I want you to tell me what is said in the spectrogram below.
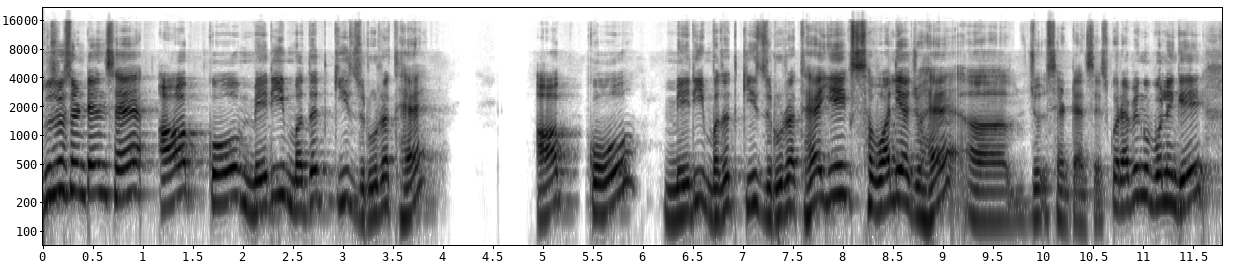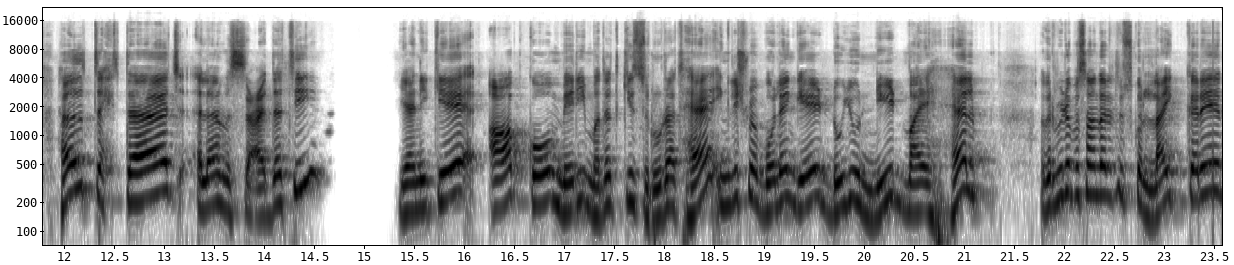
दूसरा सेंटेंस है, आपको मेरी मदद की ज़रूरत है। आपको मेरी मदद की ज़रूरत है। ये एक सवालिया जो है जो सेंटेंस है। इसको रैपिंग में बोलेंगे, हल यानी कि आपको मेरी मदद की ज़रूरत है। इंग्लिश में बोलेंगे do you need my help अगर वीडियो पसंद आ रही है तो उसको लाइक करें।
